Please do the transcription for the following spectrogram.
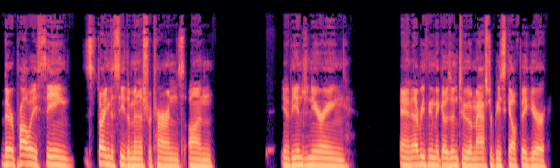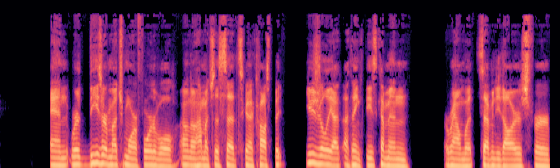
they're probably seeing starting to see diminished returns on you know the engineering and everything that goes into a masterpiece scale figure and where these are much more affordable. I don't know how much this set's going to cost, but usually I, I think these come in around what seventy dollars for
